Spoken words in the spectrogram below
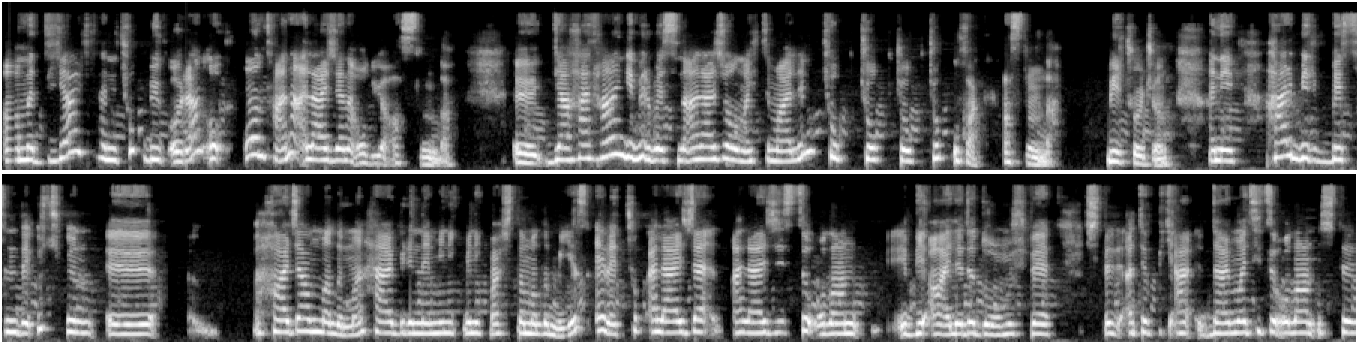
Ama diğer hani çok büyük oran o 10 tane alerjene oluyor aslında. Ee, yani herhangi bir besine alerji olma ihtimalim çok çok çok çok ufak aslında bir çocuğun. Hani her bir besinde 3 gün e, harcanmalı mı? Her birine minik minik başlamalı mıyız? Evet çok alerji alerjisi olan bir ailede doğmuş ve işte atopik dermatiti olan işte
